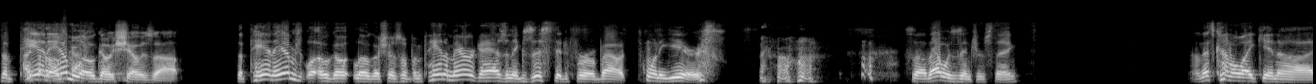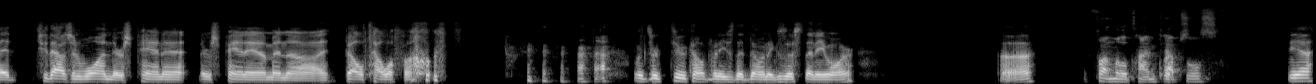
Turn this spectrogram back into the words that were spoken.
the Pan thought it was Am logo funny. shows up. The Pan Am logo logo shows up, and Pan America hasn't existed for about twenty years. So that was interesting. And that's kind of like in uh, 2001. There's Pan there's Pan Am and uh, Bell Telephone, which are two companies that don't exist anymore. Uh, Fun little time capsules. yeah.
